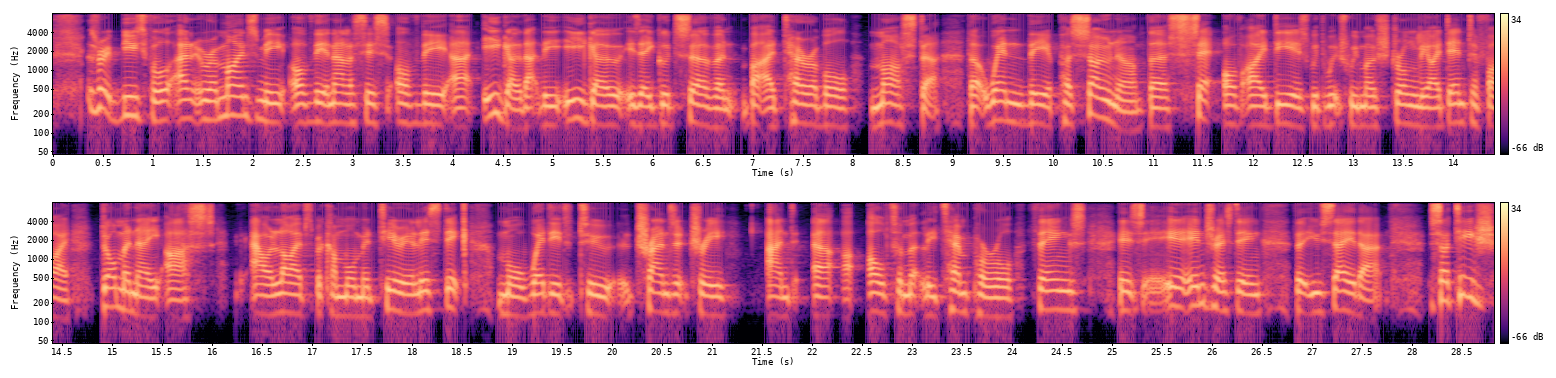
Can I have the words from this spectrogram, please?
It's very beautiful, and it reminds me of the analysis of the uh, ego that the ego is a good servant but a terrible master. That when the persona, the set of ideas with which we most strongly identify, dominate us, our lives become more materialistic, more wedded to transitory and uh, ultimately temporal things. It's interesting that you say that. Satish,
